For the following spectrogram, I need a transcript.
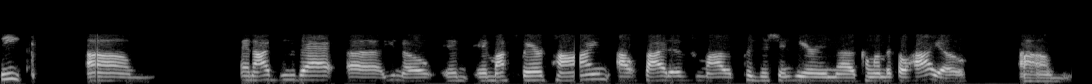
seek um, and I do that, uh, you know, in, in my spare time outside of my position here in uh, Columbus, Ohio. Um,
